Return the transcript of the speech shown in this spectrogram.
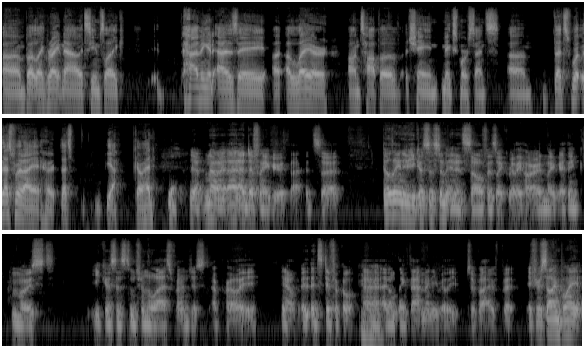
Um, but like right now, it seems like having it as a, a, layer on top of a chain makes more sense. Um, that's what that's what I heard. That's yeah. Go ahead. Yeah, yeah. No, I, I definitely agree with that. It's uh, building a new ecosystem in itself is like really hard. Like I think most ecosystems from the last run just are probably you know it, it's difficult. Uh, mm-hmm. Uh, I don't think that many really survive. But if your selling point,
